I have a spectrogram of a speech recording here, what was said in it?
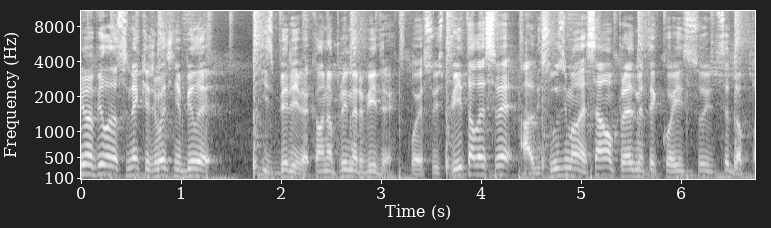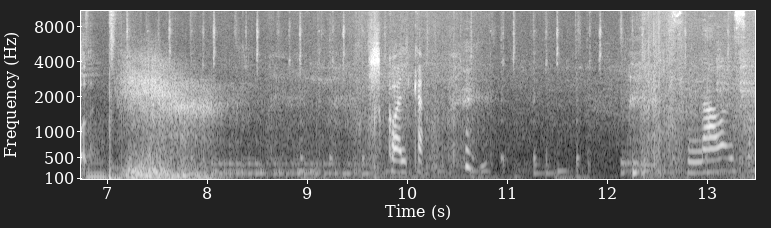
Zanimljivo je bilo da su neke životinje bile izbirljive, kao na primjer vidre, koje su ispitale sve, ali su uzimale samo predmete koji su im se dopale. Školjka. Znala sam.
